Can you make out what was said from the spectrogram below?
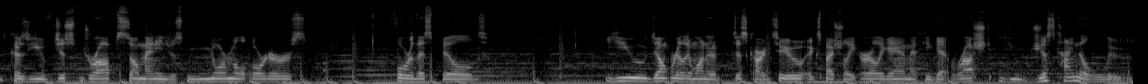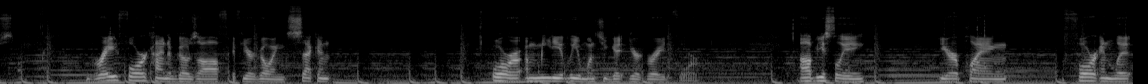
because you've just dropped so many just normal orders for this build. You don't really want to discard two, especially early game. If you get rushed, you just kind of lose. Grade 4 kind of goes off if you're going second or immediately once you get your grade 4. Obviously, you're playing for Inlet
